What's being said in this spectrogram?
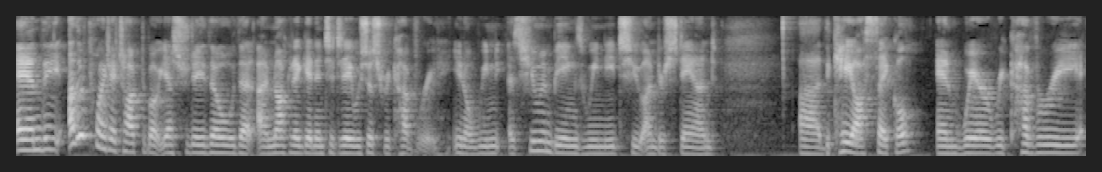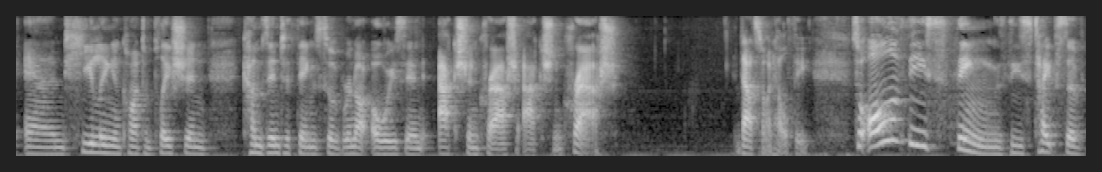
And the other point I talked about yesterday, though, that I'm not going to get into today, was just recovery. You know, we as human beings, we need to understand uh, the chaos cycle and where recovery and healing and contemplation comes into things, so we're not always in action crash, action crash. That's not healthy. So, all of these things, these types of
